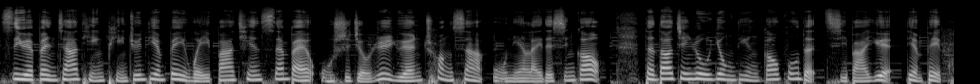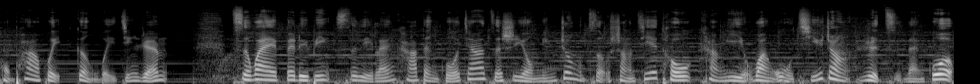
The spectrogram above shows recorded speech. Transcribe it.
四月份家庭平均电费为八千三百五十九日元，创下五年来的新高。等到进入用电高峰的七八月，电费恐怕会更为惊人。此外，菲律宾、斯里兰卡等国家则是有民众走上街头抗议万物齐涨，日子难过。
